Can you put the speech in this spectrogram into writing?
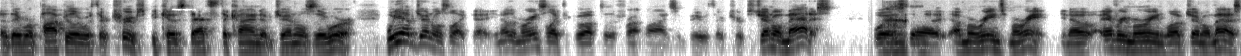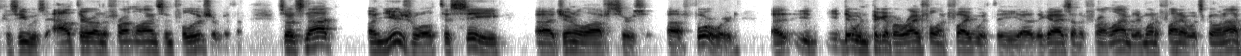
They were popular with their troops because that's the kind of generals they were we have generals like that. You know, the Marines like to go up to the front lines and be with their troops. General Mattis was uh, a Marines Marine. You know, every Marine loved General Mattis because he was out there on the front lines in Fallujah with them. So it's not unusual to see uh, general officers uh, forward. Uh, you, they wouldn't pick up a rifle and fight with the uh, the guys on the front line, but they want to find out what's going on.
